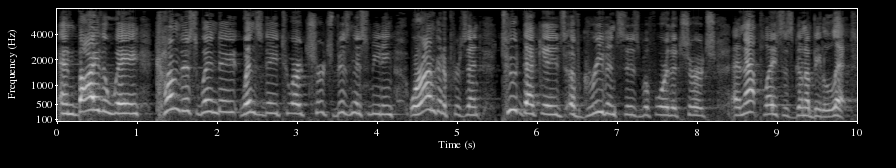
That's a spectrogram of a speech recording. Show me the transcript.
And by the way, come this Wednesday, Wednesday to our church business meeting where I'm going to present two decades of grievances before the church, and that place is going to be lit.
